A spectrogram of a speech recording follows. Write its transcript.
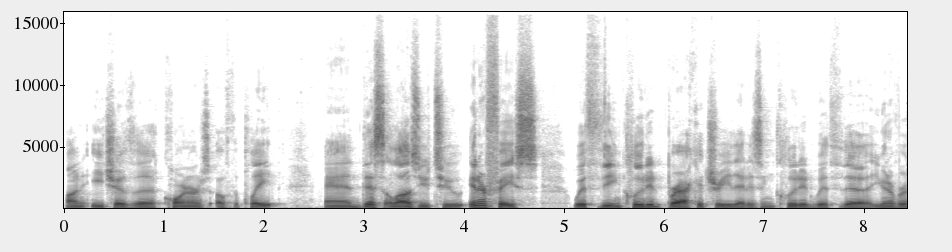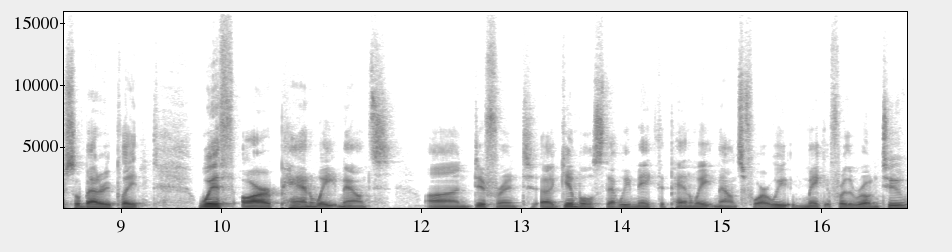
on each of the corners of the plate. And this allows you to interface with the included bracketry that is included with the universal battery plate with our pan weight mounts on different uh, gimbals that we make the pan weight mounts for. We make it for the Ronin 2,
